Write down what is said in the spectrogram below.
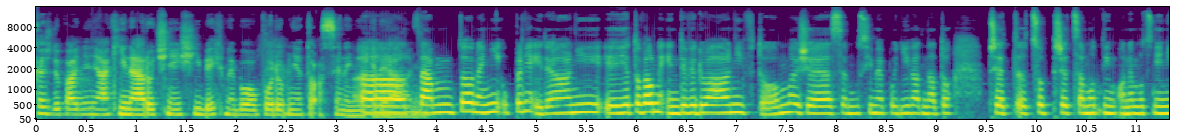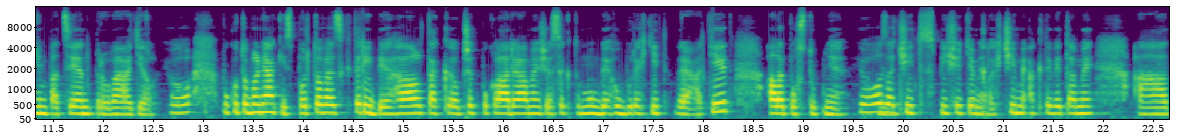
Každopádně nějaký náročnější běh nebo podobně to asi není ideální. Tam to není úplně ideální. Je to velmi individuální v tom, že se musíme podívat na to, před, co před samotným onemocněním pacient prováděl. Jo? Pokud to byl nějaký sportovec, který běhal, tak předpokládáme, že se k tomu běhu bude chtít vrátit, ale postupně. Jo? Hmm. Začít spíše těmi lehčími aktivitami a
